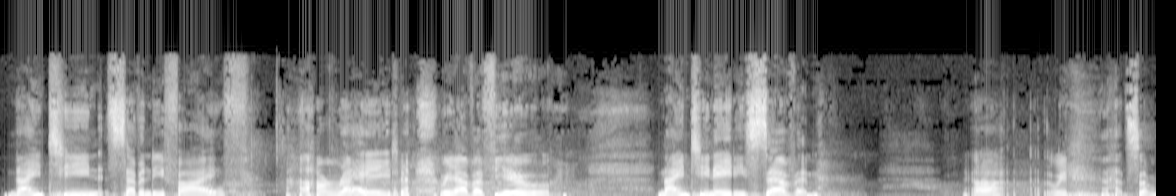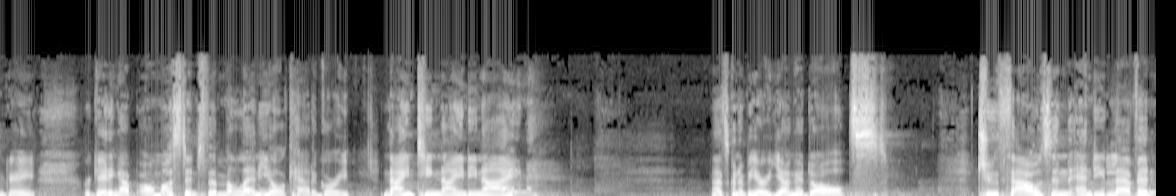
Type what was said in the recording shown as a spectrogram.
1975. All right, we have a few. 1987. Uh, we, that's some great. We're getting up almost into the millennial category. 1999. That's going to be our young adults. 2011.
